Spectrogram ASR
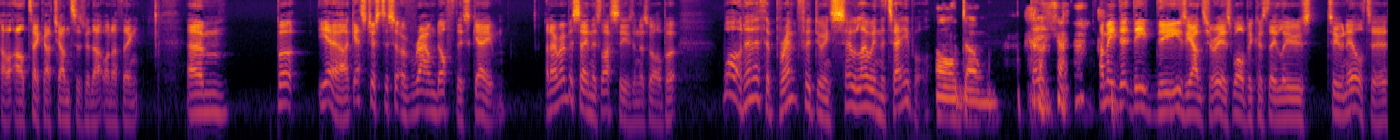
I'll, I'll take our chances with that one. I think. Um, but yeah, I guess just to sort of round off this game, and I remember saying this last season as well, but what on earth are Brentford doing so low in the table? Oh, don't. I mean, the, the, the easy answer is well because they lose two 0 to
